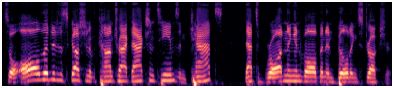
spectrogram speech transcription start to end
So, all the discussion of contract action teams and CATs, that's broadening involvement and building structure.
